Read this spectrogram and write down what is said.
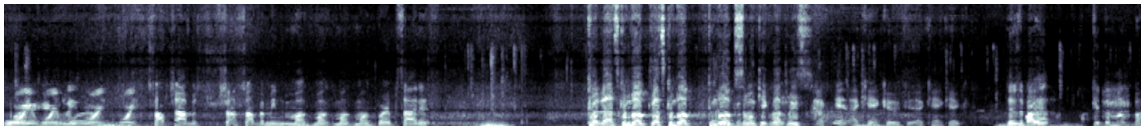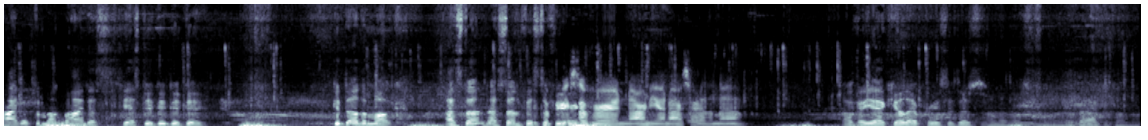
Warrior, here, warrior, please, warrior, warrior. Stop, shaman. Stop, stop. I mean, monk, monk, monk, monk. Right beside it. Co- That's convoke. That's convoke. Convoke. Someone kick that, please. I can't. I can't kick. I can't kick. There's a get the monk behind us. The monk behind us. Yes, good, good, good, good. Get the other monk. I stunned. I stunned Fist There's a of Fury. priest over in Narnia on our side of the map. Okay, yeah, kill that priest if there's someone else on the back or something.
